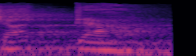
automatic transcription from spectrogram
Shut down.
